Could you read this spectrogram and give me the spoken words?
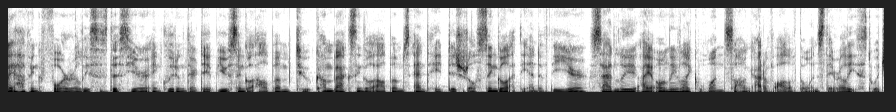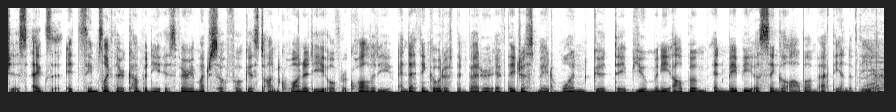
Despite having four releases this year, including their debut single album, two comeback single albums, and a digital single at the end of the year, sadly, I only like one song out of all of the ones they released, which is Exit. It seems like their company is very much so focused on quantity over quality, and I think it would have been better if they just made one good debut mini album and maybe a single album at the end of the year.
